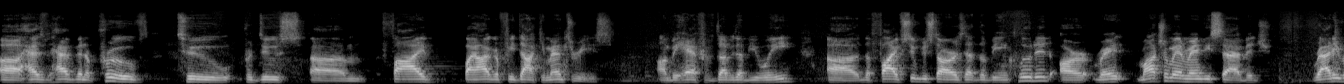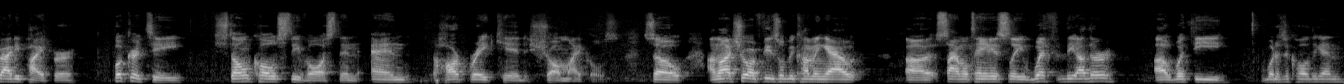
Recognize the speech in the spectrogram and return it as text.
uh, has have been approved to produce um, five biography documentaries on behalf of WWE. Uh, the five superstars that they'll be included are Ran- Macho Man Randy Savage, Rowdy Roddy Piper, Booker T, Stone Cold Steve Austin, and the Heartbreak Kid Shawn Michaels. So I'm not sure if these will be coming out uh, simultaneously with the other, uh, with the what is it called again?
